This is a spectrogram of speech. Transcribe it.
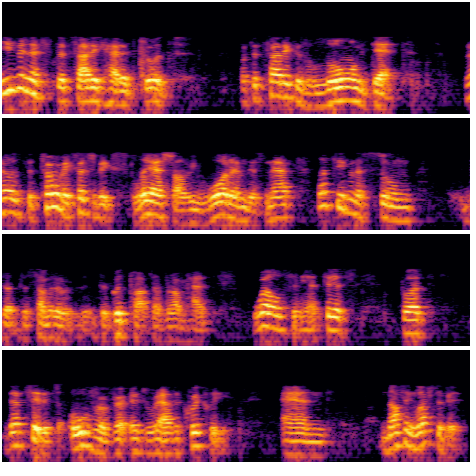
even if the tzaddik had it good, but the tzaddik is long dead. You know, the Torah makes such a big splash. I'll reward him, this and that. Let's even assume that the, some of the, the good parts of Avram had wealth and he had this, but that's it. It's over very, rather quickly, and nothing left of it.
